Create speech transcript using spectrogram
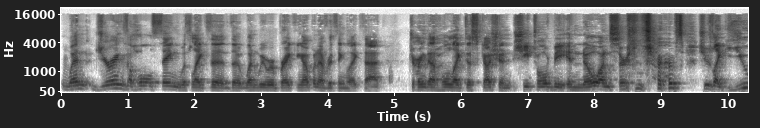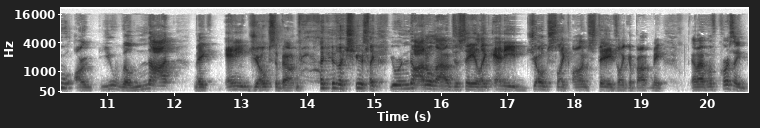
when during the whole thing with like the the when we were breaking up and everything like that during that whole like discussion she told me in no uncertain terms she was like you are you will not make any jokes about me. Like, she was like you were not allowed to say like any jokes like on stage like about me. And I've, of course I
